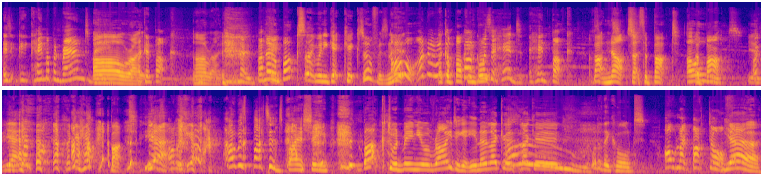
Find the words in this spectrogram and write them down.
It it came up and ran to me. Oh, right. Like a buck. All right. No, bucking. No, buck's like when you get kicked off, isn't oh, it? Oh, I know. I Like a bucking buck bull. was a head, a head buck. Butt. nut. That's a butt. A butt. Yeah, Yeah. like a head butt. Yeah. I was, I was buttered by a sheep. Bucked would mean you were riding it, you know, like a like a what are they called? Oh, like bucked off. Yeah.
